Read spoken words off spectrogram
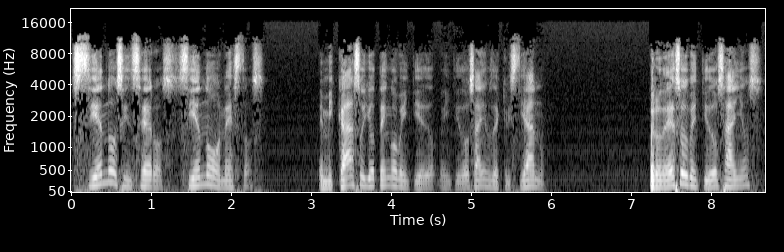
Siendo sinceros, siendo honestos, en mi caso yo tengo 22 años de cristiano pero de esos 22 años,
